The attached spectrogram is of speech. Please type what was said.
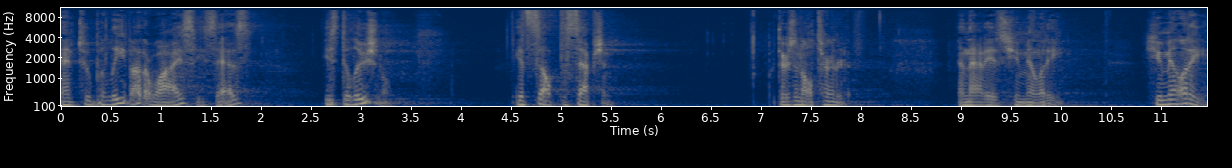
And to believe otherwise, he says, is delusional. It's self deception. There's an alternative, and that is humility. Humility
